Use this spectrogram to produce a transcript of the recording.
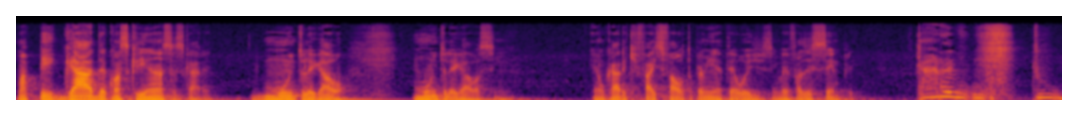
uma pegada com as crianças, cara. Muito legal. Muito legal, assim. É um cara que faz falta pra mim até hoje, assim. Vai fazer sempre. Cara, tu-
